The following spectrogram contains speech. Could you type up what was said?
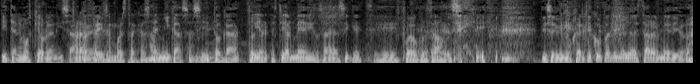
y tenemos que organizar. ¿Lo hacéis en vuestra casa? En mi casa, sí, bien. toca, estoy al, estoy al medio, ¿sabes? Así que... Sí, fuego cruzado. Eh, sí. Dice mi mujer, ¿qué culpa tengo yo de estar al medio?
